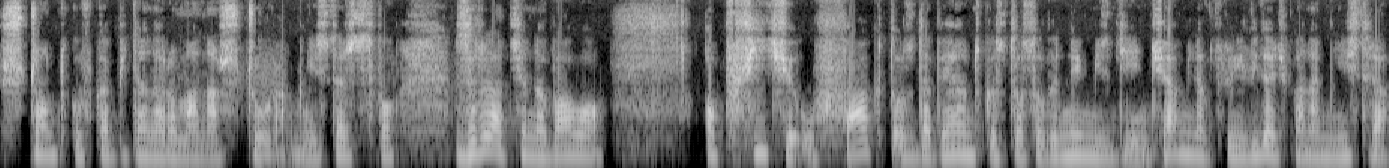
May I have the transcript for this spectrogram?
szczątków kapitana Romana Szczura. Ministerstwo zrelacjonowało obficie ów fakt, ozdabiając go stosownymi zdjęciami, na których widać pana ministra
